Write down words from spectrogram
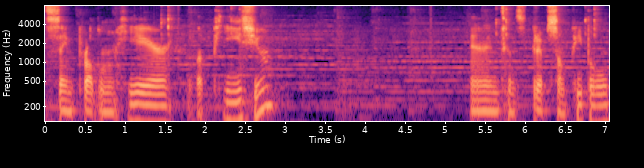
Same problem here. We'll appease you. And conscript some people.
